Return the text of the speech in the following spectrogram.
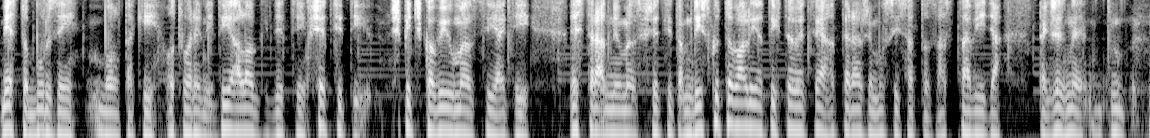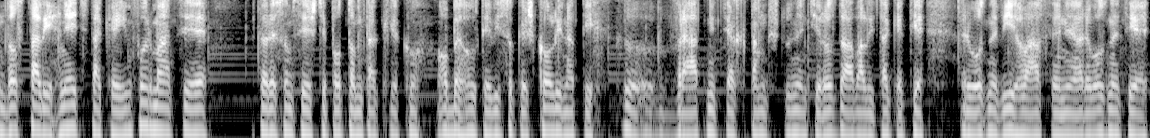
miesto burzy bol taký otvorený dialog, kde tí, všetci tí špičkoví umelci, aj tí estrádni umelci, všetci tam diskutovali o týchto veciach a teraz, že musí sa to zastaviť a takže sme dostali hneď také informácie, ktoré som si ešte potom tak ako obehol tie vysoké školy na tých e, vrátniciach, tam študenti rozdávali také tie rôzne vyhlásenia, rôzne tie e,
